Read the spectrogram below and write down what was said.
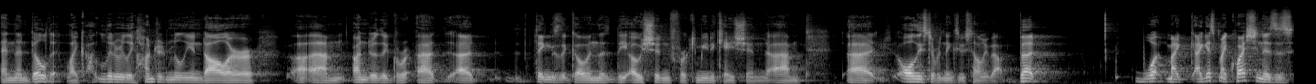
and then build it, like literally hundred million dollar uh, um, under the gr- uh, uh, things that go in the, the ocean for communication. Um, uh, all these different things he was telling me about, but what my I guess my question is is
